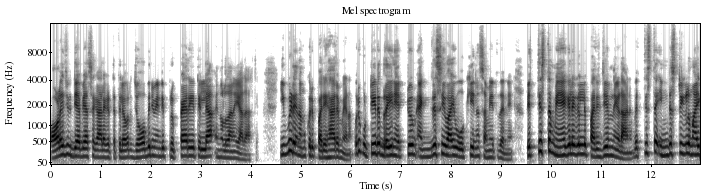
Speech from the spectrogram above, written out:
കോളേജ് വിദ്യാഭ്യാസ കാലഘട്ടത്തിലോ അവർ ജോബിന് വേണ്ടി പ്രിപ്പയർ ചെയ്തിട്ടില്ല എന്നുള്ളതാണ് യാഥാർത്ഥ്യം. ഇവിടെ നമുക്കൊരു പരിഹാരം വേണം. ഒരു കുട്ടിയുടെ ബ്രെയിൻ ഏറ്റവും അഗ്രസീവായി വർക്ക് ചെയ്യുന്ന സമയത്ത് തന്നെ വ്യത്യസ്ത മേഖലകളിൽ പരിചയം നേടാനും വ്യത്യസ്ത ഇൻഡസ്ട്രികളുമായി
